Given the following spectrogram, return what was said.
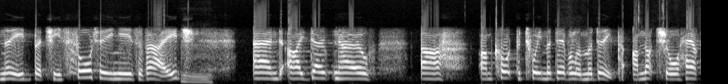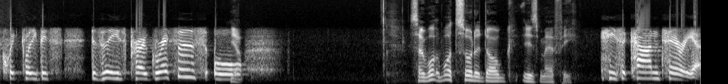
need, but she's 14 years of age and I don't know. Uh, I'm caught between the devil and the deep. I'm not sure how quickly this disease progresses or Yep. So what what sort of dog is Murphy? he's a Cairn Terrier.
